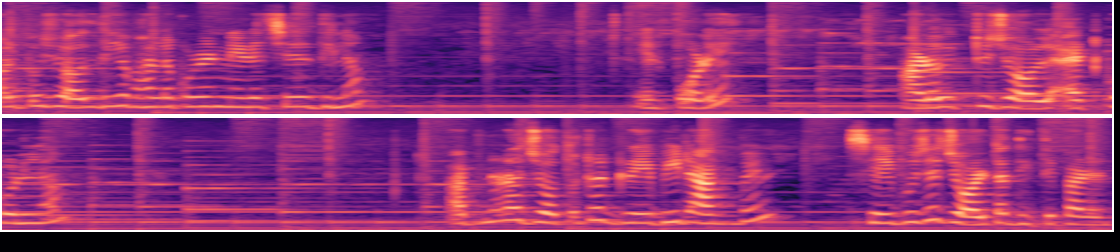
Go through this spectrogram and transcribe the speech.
অল্প জল দিয়ে ভালো করে নেড়ে চেড়ে দিলাম। এরপরে আরও একটু জল অ্যাড করলাম। আপনারা যতটা গ্রেভি রাখবেন সেই বুঝে জলটা দিতে পারেন।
